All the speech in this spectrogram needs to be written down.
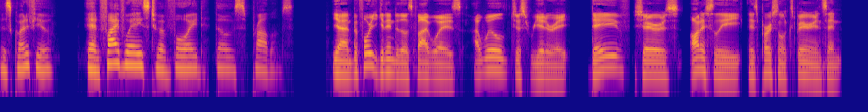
There's quite a few, and five ways to avoid those problems. Yeah, and before you get into those five ways, I will just reiterate Dave shares honestly his personal experience. And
